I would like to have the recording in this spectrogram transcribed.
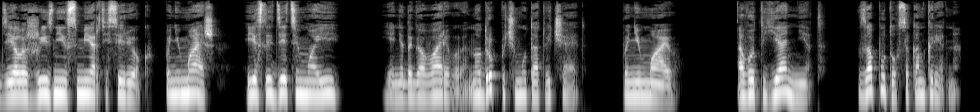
Дело жизни и смерти, Серег. Понимаешь, если дети мои... Я не договариваю, но друг почему-то отвечает. Понимаю. А вот я нет. Запутался конкретно.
